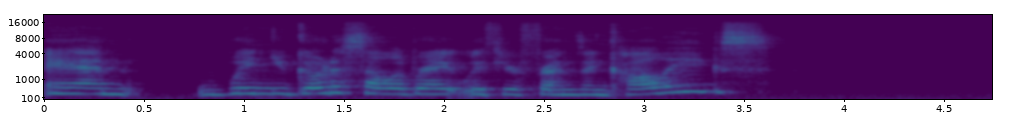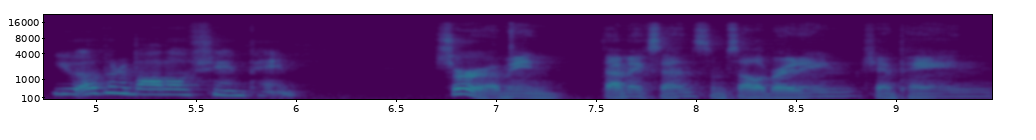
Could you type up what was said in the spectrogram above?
and when you go to celebrate with your friends and colleagues, you open a bottle of champagne. Sure. I mean, that makes sense. I'm celebrating champagne.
